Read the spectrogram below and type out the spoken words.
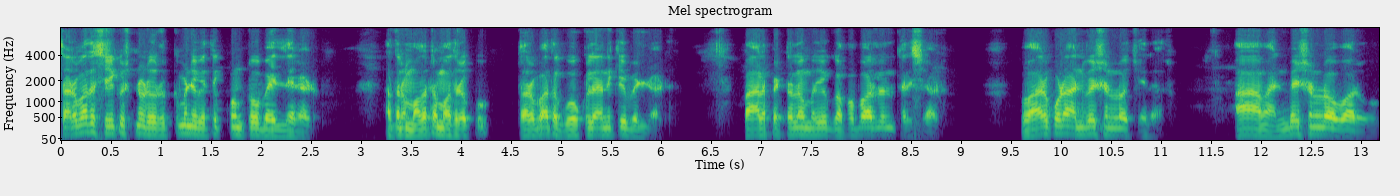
తర్వాత శ్రీకృష్ణుడు రుక్మిణి వెతుక్కుంటూ బయలుదేరాడు. అతను మొదట మధురకు తరువాత గోకులానికి వెళ్ళాడు. పాలపెట్టలు మరియు గొప్పబారులను కలిశాడు. వారు కూడా అన్వేషణలో చేరారు. ఆ అన్వేషణలో వారు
